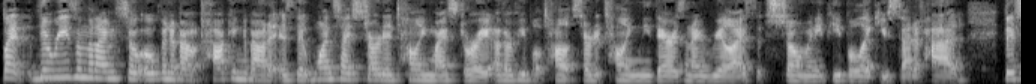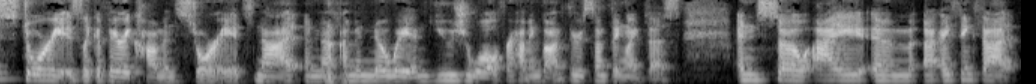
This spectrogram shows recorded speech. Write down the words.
but the reason that I'm so open about talking about it is that once I started telling my story, other people tell, started telling me theirs. And I realized that so many people, like you said, have had this story is like a very common story. It's not, I'm, not, mm-hmm. I'm in no way unusual for having gone through something like this. And so I am, I think that,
